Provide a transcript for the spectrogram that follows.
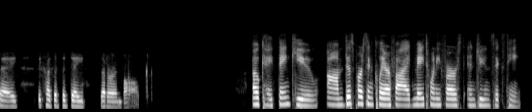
say, because of the dates that are involved. Okay, thank you. Um, this person clarified May 21st and June 16th.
